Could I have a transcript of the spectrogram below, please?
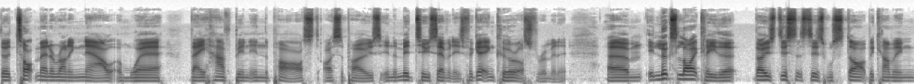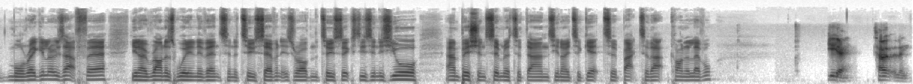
the top men are running now and where they have been in the past, I suppose, in the mid 270s, forgetting Kouros for a minute, um, it looks likely that those distances will start becoming more regular. Is that fair? You know, runners winning events in the 270s rather than the 260s. And is your ambition similar to Dan's, you know, to get to back to that kind of level? Yeah, totally.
